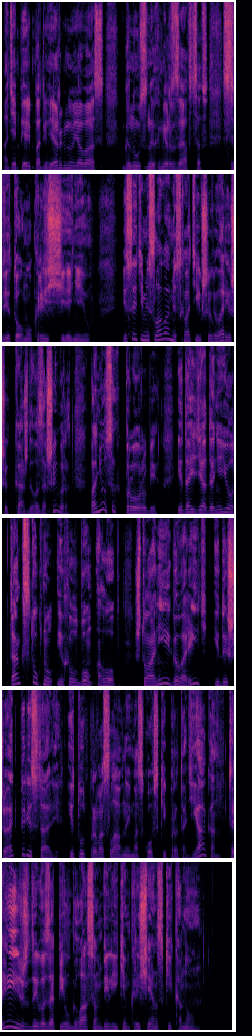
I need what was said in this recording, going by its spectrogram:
а теперь подвергну я вас, гнусных мерзавцев, святому крещению и с этими словами, схвативший воришек каждого за шиворот, понес их к проруби и, дойдя до нее, так стукнул их лбом о лоб, что они и говорить, и дышать перестали. И тут православный московский протодьякон трижды возопил глазом великим крещенский канон.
